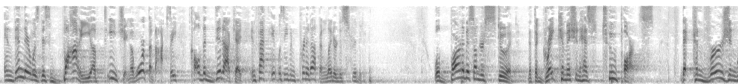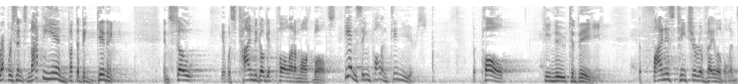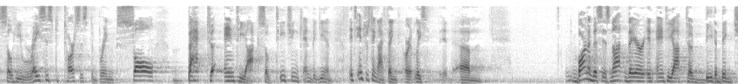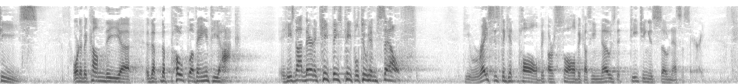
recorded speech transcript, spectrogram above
And then there was this body of teaching, of orthodoxy, called the didache. In fact, it was even printed up and later distributed. Well, Barnabas understood that the Great Commission has two parts that conversion represents not the end, but the beginning. And so it was time to go get Paul out of mothballs. He hadn't seen Paul in 10 years. But Paul, he knew to be the finest teacher available. And so he races to Tarsus to bring Saul back to Antioch so teaching can begin. It's interesting, I think, or at least it, um, Barnabas is not there in Antioch to be the big cheese or to become the, uh, the, the Pope of Antioch. He's not there to keep these people to himself. He races to get Paul or Saul because he knows that teaching is so necessary.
